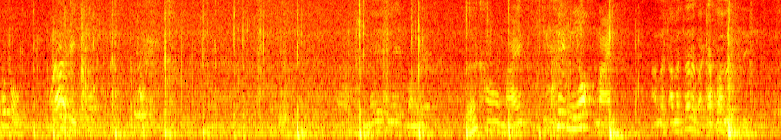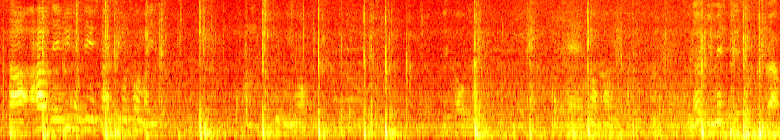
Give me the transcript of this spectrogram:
Football. What is this? Come on, man. It's, you quit me off, man. I'm a, I'm a centre back. That's what I'm meant to do. So, how's it? If you can do this, man, see your tournament. Quit me off. Big goal, isn't it? Yeah, point. You know if you miss this, you're out.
